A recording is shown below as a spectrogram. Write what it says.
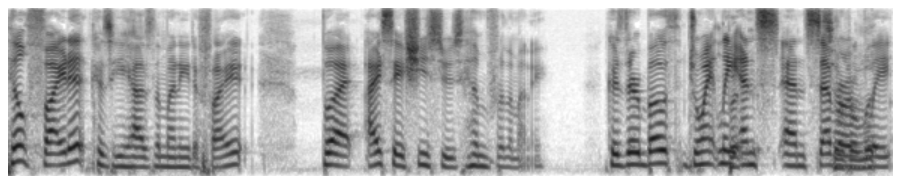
He'll fight it because he has the money to fight. But I say she sues him for the money because they're both jointly But and and severally- severally.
